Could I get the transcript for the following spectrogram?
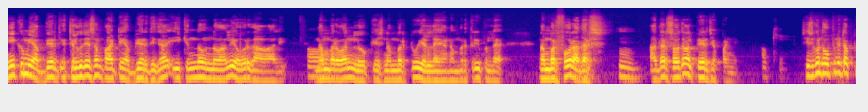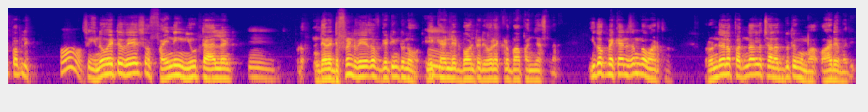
మీకు మీ అభ్యర్థి తెలుగుదేశం పార్టీ అభ్యర్థిగా ఈ కింద ఉన్న వాళ్ళు ఎవరు కావాలి? Number one Lokesh. Number two Ellaiah. Number three Pullaiah. Number four others others అయితే వాళ్ళ పేరు చెప్పండి. Open it up to public so innovative ways of finding new talent ఇప్పుడు there are different ways of getting to know ఏ క్యాండిడేట్ బాగుంటాడు ఎవరు ఎక్కడ బాగా పనిచేస్తున్నారు? ఇది ఒక మెకానిజంగా వాడుతున్నాం. రెండు వేల పద్నాలుగులో చాలా అద్భుతంగా వాడాము అది.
